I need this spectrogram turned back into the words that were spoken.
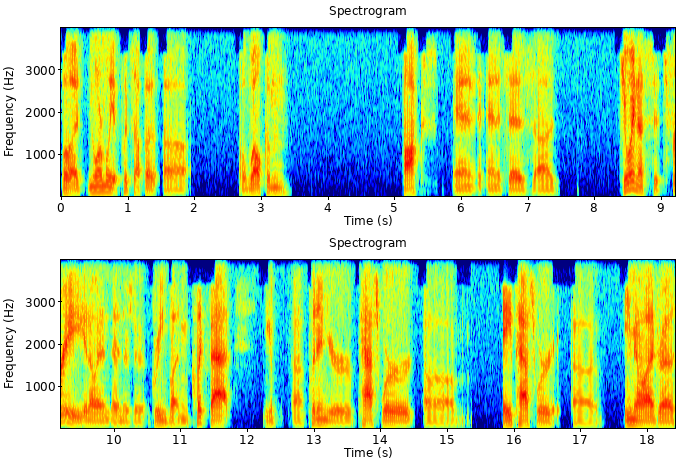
But normally it puts up a, a, a welcome box and, and it says, uh, join us. It's free, you know, and, and there's a green button. Click that you can uh, put in your password, um, a password, uh, email address,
